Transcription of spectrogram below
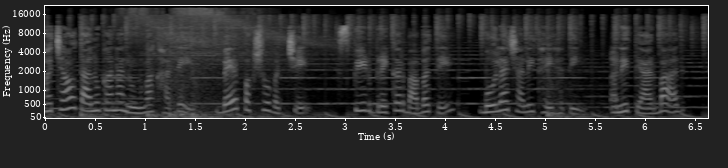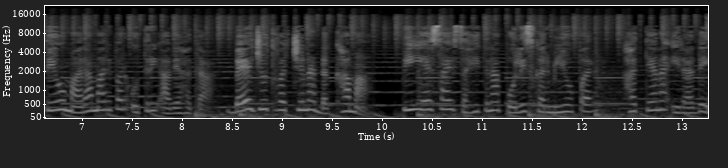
ભચાઉ તાલુકાના લુણવા ખાતે બે પક્ષો વચ્ચે સ્પીડ બ્રેકર બાબતે બોલાચાલી થઈ હતી અને ત્યારબાદ તેઓ મારામારી પર ઉતરી આવ્યા હતા. બે જૂથ વચ્ચેના ડખ્ખામાં પીએસઆઈ સહિતના પોલીસ કર્મીઓ પર હત્યાના ઈરાદે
